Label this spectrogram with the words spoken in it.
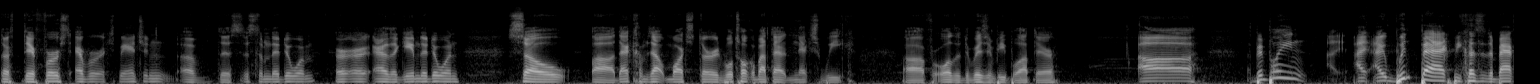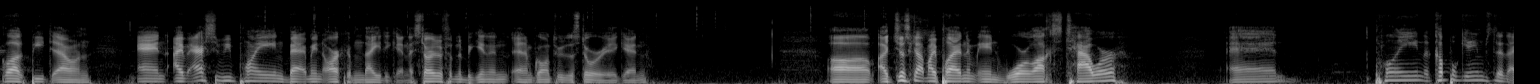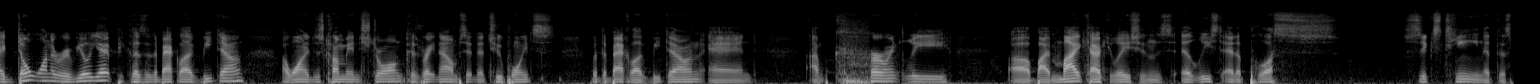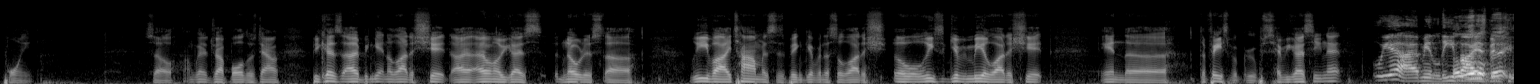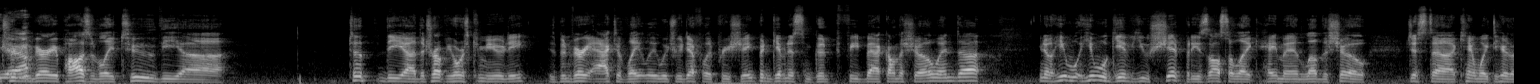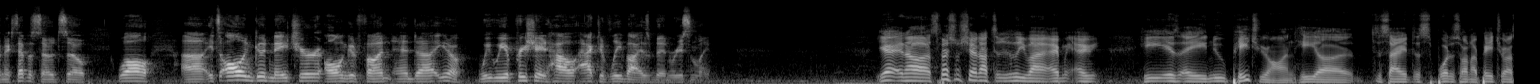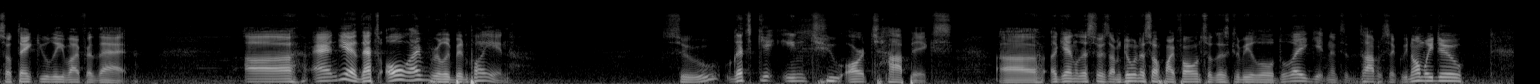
their, their first ever expansion of the system they're doing, or, or, or the game they're doing. So uh, that comes out March third. We'll talk about that next week uh, for all the Division people out there. Uh, I've been playing. I, I, I went back because of the backlog beatdown, and I've actually been playing Batman Arkham Knight again. I started from the beginning, and I'm going through the story again. Uh, I just got my platinum in Warlock's Tower, and playing a couple games that I don't want to reveal yet because of the backlog beatdown. I want to just come in strong because right now I'm sitting at two points with the backlog beatdown, and I'm currently uh, by my calculations, at least at a plus 16 at this point. So I'm gonna drop all those down because I've been getting a lot of shit. I, I don't know if you guys noticed. Uh, Levi Thomas has been giving us a lot of, sh- or at least giving me a lot of shit in the the Facebook groups. Have you guys seen that? Well, yeah, I mean Levi has been bit, contributing yeah. very positively to the uh, to the the, uh, the trophy horse community. He's been very active lately, which we definitely appreciate. Been giving us some good feedback on the show, and uh, you know he will he will give you shit, but he's also like, hey man, love the show. Just uh, can't wait to hear the next episode. So, well, uh, it's all in good nature, all in good fun, and uh, you know we, we appreciate how active Levi has been recently. Yeah, and uh, special shout out to Levi. I mean, I, he is a new Patreon. He uh, decided to support us on our Patreon, so thank you, Levi, for that. Uh, and yeah, that's all I've really been playing. So let's get into our topics. Uh, again, listeners, I'm doing this off my phone, so there's going to be a little delay getting into the topics like we normally do.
